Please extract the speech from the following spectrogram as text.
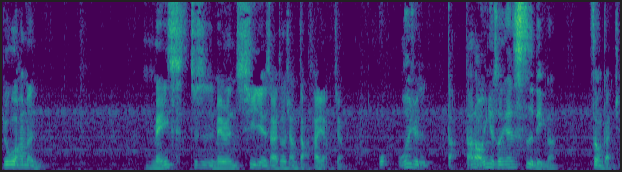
如果他们每一次就是每人系列赛都像打太阳这样，我我会觉得打打老鹰的时候应该是四零啊，这种感觉。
